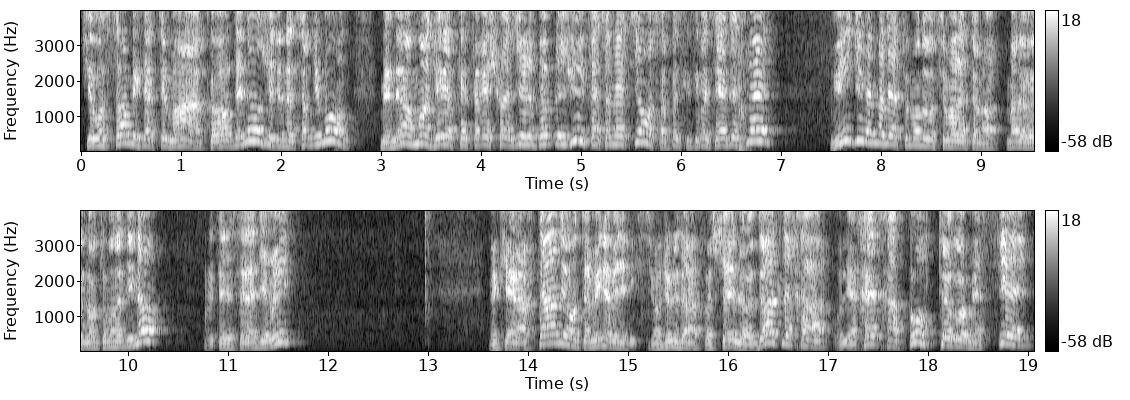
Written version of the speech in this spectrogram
qui ressemble exactement à un corps des non des nations du monde. Mais néanmoins, Dieu a préféré choisir le peuple juif à son nation. On se rappelle ce qui s'est passé il y a deux semaines. Oui, Dieu a demandé à tout le monde de recevoir la Torah. Malheureusement, tout le monde a dit non. On était les seuls à dire oui. Mais Keraftan, et on termine la bénédiction. Dieu nous a rapproché le dot lecha, ou achetera pour te remercier,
